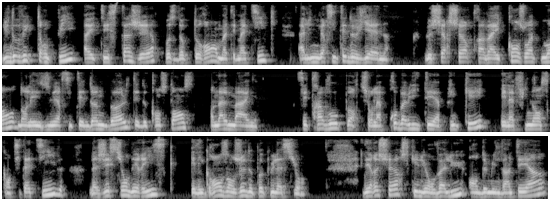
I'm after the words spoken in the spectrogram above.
Ludovic Tampi a été stagiaire postdoctorant en mathématiques à l'université de Vienne. Le chercheur travaille conjointement dans les universités d'Humboldt et de Constance en Allemagne. Ses travaux portent sur la probabilité appliquée et la finance quantitative, la gestion des risques et les grands enjeux de population. Des recherches qui lui ont valu en 2021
